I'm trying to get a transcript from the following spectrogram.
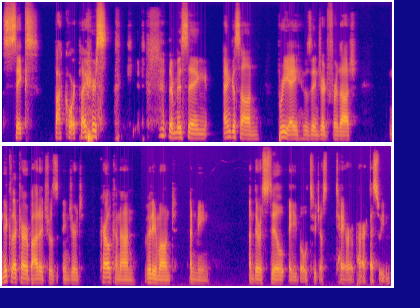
six backcourt players. They're missing N'Guessan, Brie, was injured for that. Nikola Karabatic was injured. Karl Kanan, Willemont, and Min. And they're still able to just tear apart Sweden.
